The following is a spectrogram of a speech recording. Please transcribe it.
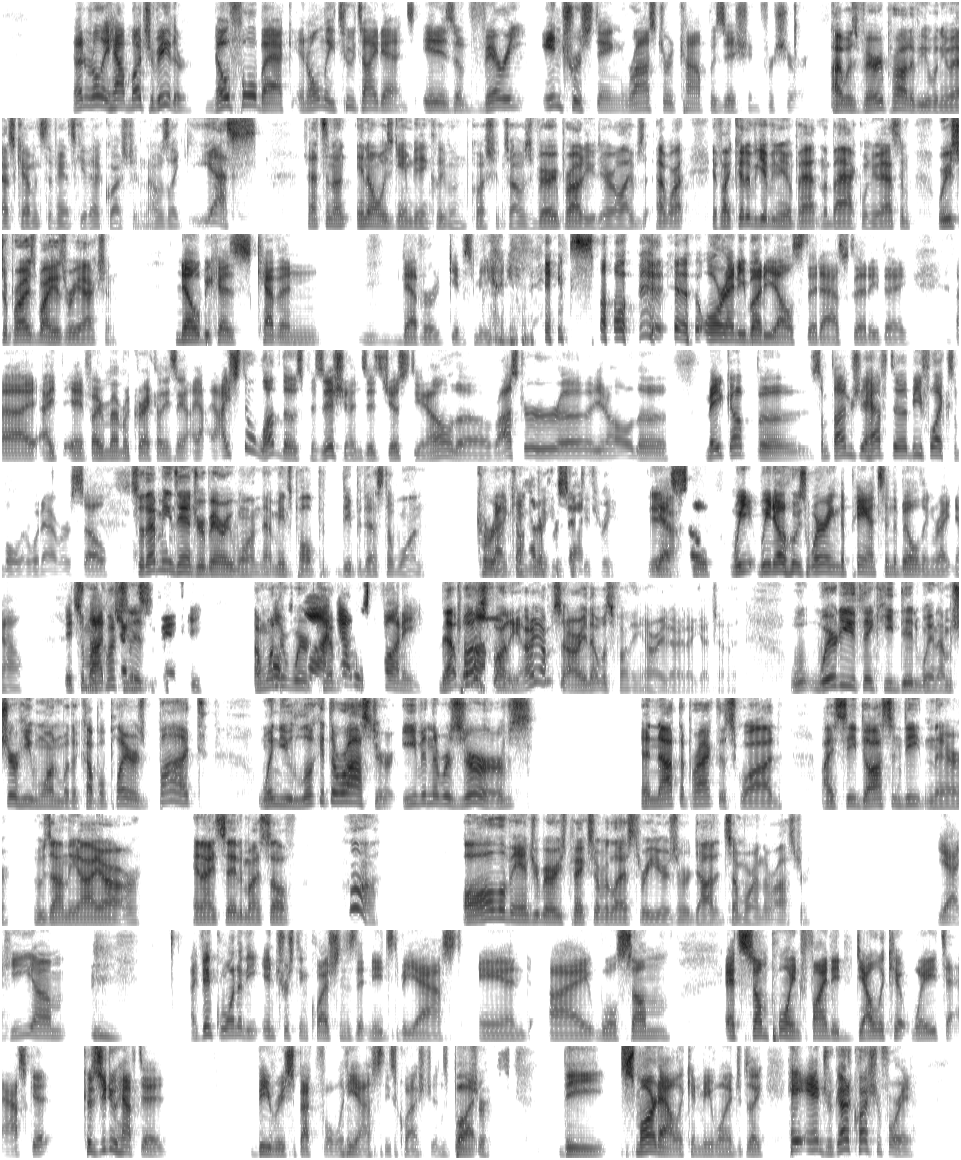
doesn't really have much of either. No fullback and only two tight ends. It is a very interesting roster composition for sure. I was very proud of you when you asked Kevin Stefanski that question. I was like, yes, that's an un- in always game day in Cleveland question. So I was very proud of you, Daryl. I was, I want, if I could have given you a pat in the back when you asked him, were you surprised by his reaction? No, because Kevin never gives me anything. So, or anybody else that asks anything. Uh, I, if I remember correctly, saying I, I still love those positions. It's just you know the roster, uh, you know the makeup. Uh, sometimes you have to be flexible or whatever. So, so that means Andrew Berry won. That means Paul DePodesta won. Correct, one hundred percent. Fifty-three. Yeah. Yes. So we we know who's wearing the pants in the building right now. It's so my question Kevin is, Stefanski. I wonder oh, where Kevin, that was funny. That Come was on. funny. I, I'm sorry, that was funny. All right, all right, I got you on that. Where do you think he did win? I'm sure he won with a couple players, but when you look at the roster, even the reserves and not the practice squad, I see Dawson Deaton there, who's on the IR, and I say to myself, huh, all of Andrew Berry's picks over the last three years are dotted somewhere on the roster. Yeah, he um I think one of the interesting questions that needs to be asked, and I will some at some point find a delicate way to ask it, because you do have to be respectful when he asks these questions. But Sure. the smart aleck in me wanted to be like, hey Andrew, got a question for you.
